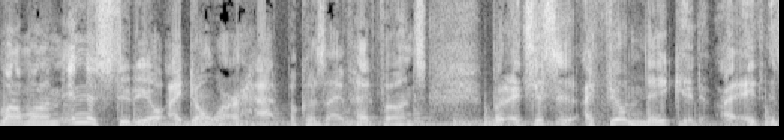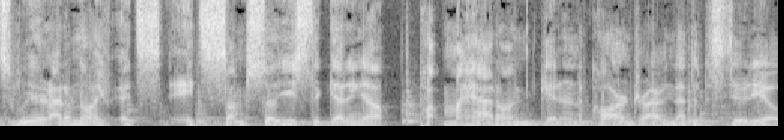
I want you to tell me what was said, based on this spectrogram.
when, when I'm in the studio, I don't wear a hat because I have headphones. But it's just I feel naked. I, it, it's weird. I don't know. It's it's I'm so used to getting up popping my hat on, getting in the car, and driving down to the studio.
